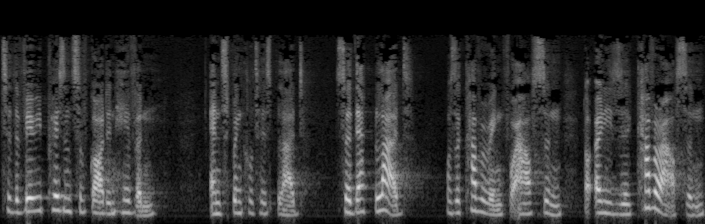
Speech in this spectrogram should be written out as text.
to the very presence of God in heaven and sprinkled his blood. So that blood was a covering for our sin. Not only did it cover our sin,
